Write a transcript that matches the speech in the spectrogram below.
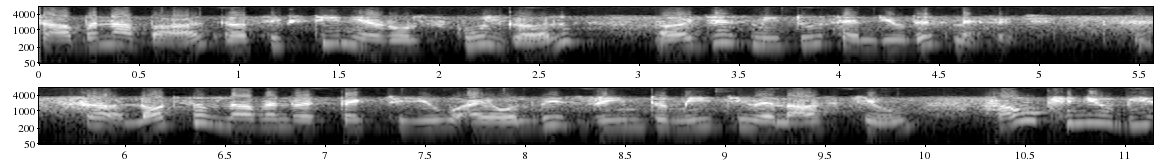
Shabana Bag, a 16-year-old schoolgirl, urges me to send you this message. Sir, lots of love and respect to you. I always dream to meet you and ask you, how can you be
